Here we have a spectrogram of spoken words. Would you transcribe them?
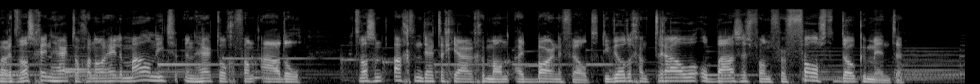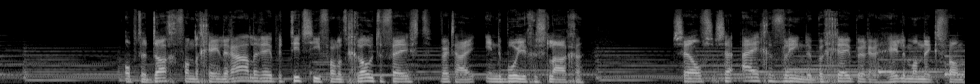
Maar het was geen hertog en al helemaal niet een hertog van adel. Het was een 38-jarige man uit Barneveld... die wilde gaan trouwen op basis van vervalste documenten. Op de dag van de generale repetitie van het grote feest... werd hij in de boeien geslagen. Zelfs zijn eigen vrienden begrepen er helemaal niks van.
